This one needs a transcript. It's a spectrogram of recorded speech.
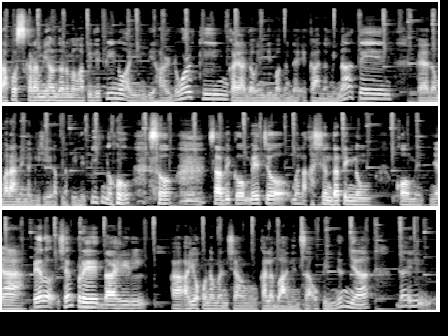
Tapos karamihan daw ng mga Pilipino ay hindi hardworking, kaya daw hindi maganda yung economy natin, kaya daw marami naghihirap na Pilipino. So, sabi ko, medyo malakas yung dating nung comment niya. Pero syempre, dahil uh, ayoko naman siyang kalabanin sa opinion niya, dahil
